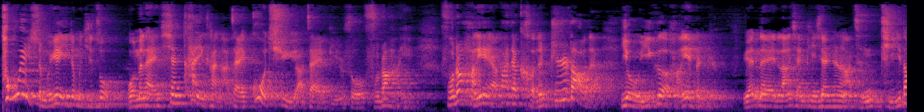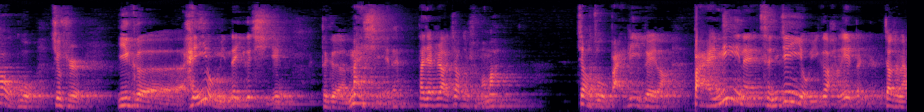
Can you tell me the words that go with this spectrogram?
她为什么愿意这么去做？我们来先看一看啊，在过去啊，在比如说服装行业。服装行业啊，大家可能知道的有一个行业本质。原来郎咸平先生啊曾提到过，就是一个很有名的一个企业，这个卖鞋的，大家知道叫做什么吗？叫做百丽。对了，百丽呢曾经有一个行业本质叫什么呀？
